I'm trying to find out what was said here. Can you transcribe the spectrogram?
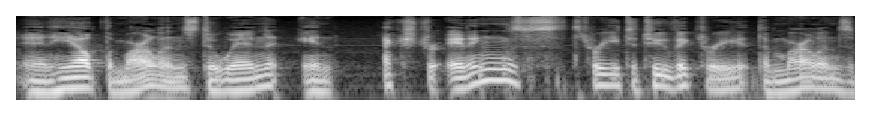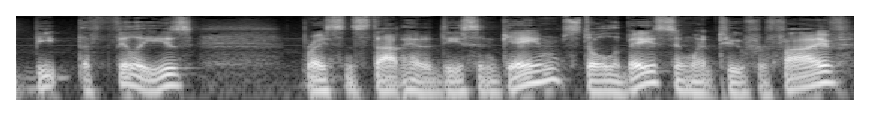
and he helped the Marlins to win in extra innings, three to two victory. The Marlins beat the Phillies. Bryson Stott had a decent game, stole a base, and went two for five.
